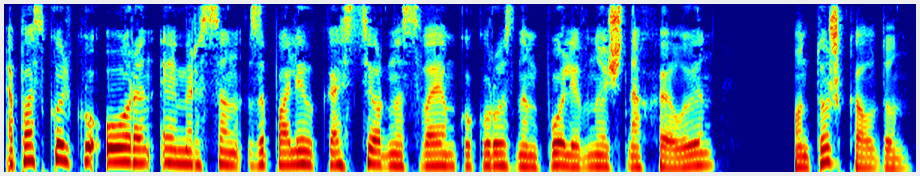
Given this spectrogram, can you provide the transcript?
А поскольку Уоррен Эмерсон запалил костер на своем кукурузном поле в ночь на Хэллоуин, он тоже колдун.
